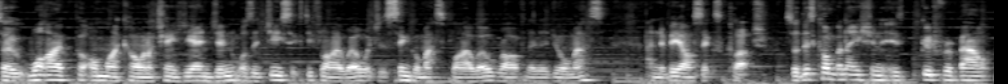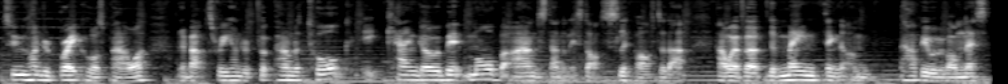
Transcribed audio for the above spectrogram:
So what I've put on my car when I changed the engine was a G60 flywheel, which is a single mass flywheel rather than a dual mass, and the VR6 clutch. So this combination is good for about 200 brake horsepower and about 300 foot-pound of torque. It can go a bit more, but I understand that they start to slip after that. However, the main thing that I'm happy with on this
